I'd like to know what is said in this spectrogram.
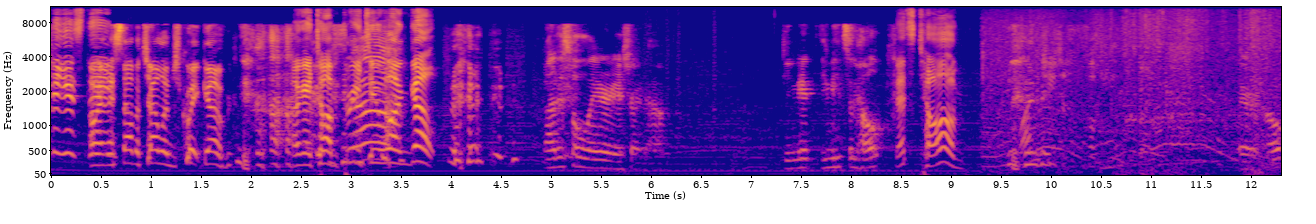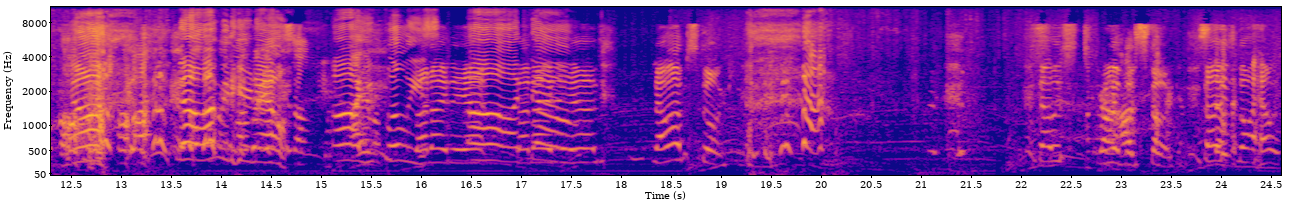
That's the Alright, thing. let's start the challenge. Quick, go. Okay, Tom. Three, two, one, go. That is hilarious right now. Do you need do you need some help? That's Tom. Why you just fucking There. Oh, oh. No, no, I'm in here now. Oh, Oh, you bullies. Bad idea. Oh Bad no. idea. Now I'm stuck. That was three of us stuck. That does not help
